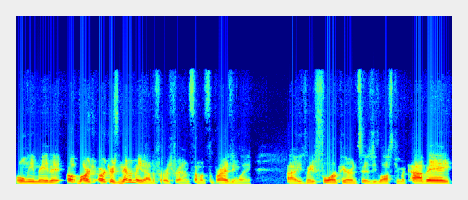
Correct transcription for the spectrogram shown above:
only made it. Oh, Ar- Archer's never made out of the first round, somewhat surprisingly. Uh, he's made four appearances. He lost to Makabe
